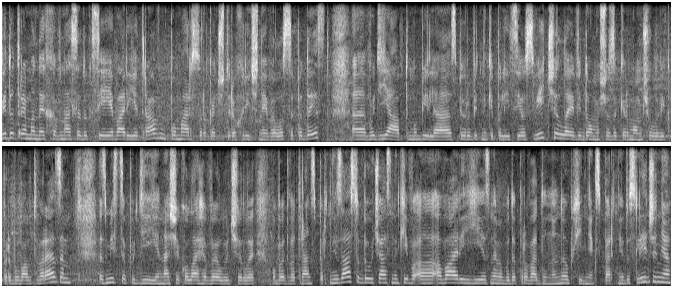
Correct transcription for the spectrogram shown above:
Від отриманих внаслідок цієї аварії травм помер 44-річний велосипедист. Е, Водія автомобіля співробітники поліції освідчили. Відомо, що за кермом чоловік перебував тверезим. З місця події наші колеги вилучили обидва транспортні засоби учасників е, аварії. З ними буде проведено необхідні експертні дослідження.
